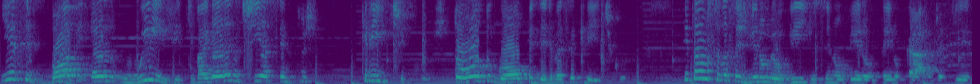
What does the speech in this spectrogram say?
E esse Bob and Weave, que vai garantir acertos críticos. Todo golpe dele vai ser crítico. Então, se vocês viram meu vídeo, se não viram, tem no card aqui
